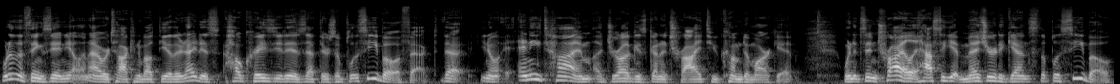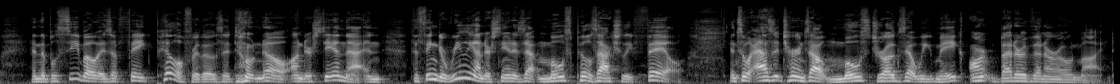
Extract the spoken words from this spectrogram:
One of the things Danielle and I were talking about the other night is how crazy it is that there's a placebo effect. That, you know, anytime a drug is going to try to come to market, when it's in trial, it has to get measured against the placebo. And the placebo is a fake pill for those that don't know, understand that. And the thing to really understand is that most pills actually fail. And so, as it turns out, most drugs that we make aren't better than our own mind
